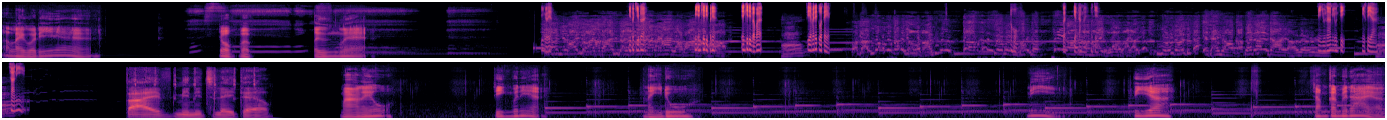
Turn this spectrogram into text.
อะไรวะเนี่ย จบแบบ ตึงเลยอะ Five minutes later. มาแล้ว จริงปะเนี่ย ไหนดู นี่เตียจำกันไม่ได้เหรอ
